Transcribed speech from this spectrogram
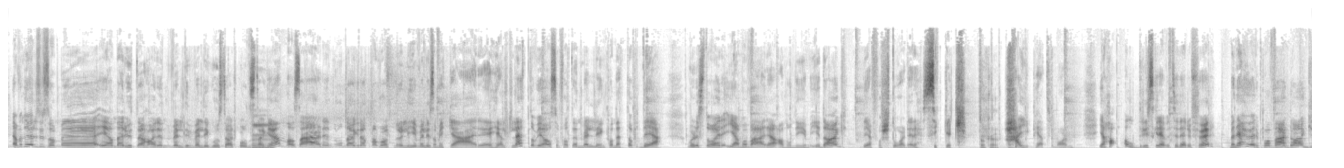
Ja, men Det høres ut som eh, en der ute har en veldig veldig god start på onsdagen. Og så er det noen dager at man våkner og livet liksom ikke er eh, helt lett. Og vi har også fått en melding på nettopp det, hvor det står 'Jeg må være anonym i dag'. Det forstår dere sikkert. Hei, P3 Morgen. Jeg har aldri skrevet til dere før, men jeg hører på hver dag.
